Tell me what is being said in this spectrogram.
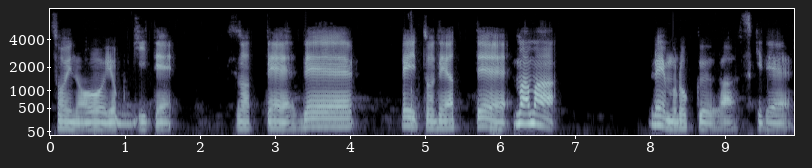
そういうのをよく聞いて育って、で、レイと出会って、まあまあ、レイもロックが好きで、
